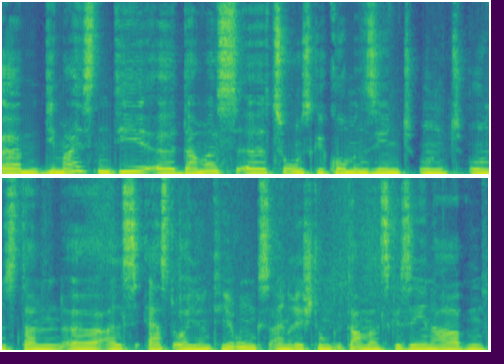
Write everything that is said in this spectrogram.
Ähm, die meisten, die äh, damals äh, zu uns gekommen sind und uns dann äh, als Erstorientierungseinrichtung damals gesehen haben,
